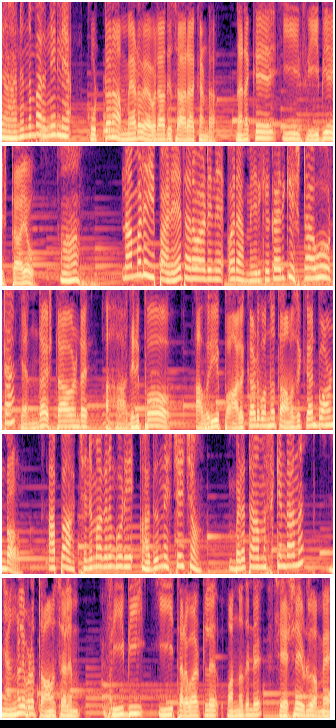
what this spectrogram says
ഞാനൊന്നും പറഞ്ഞില്ല. കുട്ടൻ അമ്മയുടെ വേവലാതി സാരാക്കണ്ട. നിനക്ക് ഈ ഫീബിയെ ഇഷ്ടായോ? ആ നമ്മുടെ ഈ പഴയ തറവാടിനെ ഒരു അമേരിക്കക്കാരിക്ക് ഇഷ്ടാവോ ഓട്ടാ എന്താ ഇഷ്ടാവണ്ടേ? അതിനിപ്പോ അവർ ഈ പാലക്കാട് വന്ന് താമസിക്കാൻ പോകണ്ട അപ്പൊ അച്ഛനും മകനും കൂടി അതും നിശ്ചയിച്ചോ? ഇവിടെ താമസിക്കണ്ടാന്ന്? ഞങ്ങൾ ഇവിടെ താമസിച്ചാലും ഫീബി ഈ തറവാട്ടിൽ വന്നതിന്റെ ശേഷമേ ഉള്ളൂ അമ്മേ.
